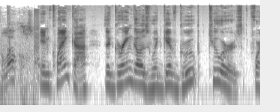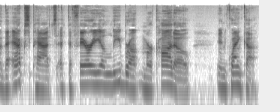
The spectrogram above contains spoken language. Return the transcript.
the locals. In Cuenca, the gringos would give group tours for the expats at the Feria Libre Mercado in Cuenca.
